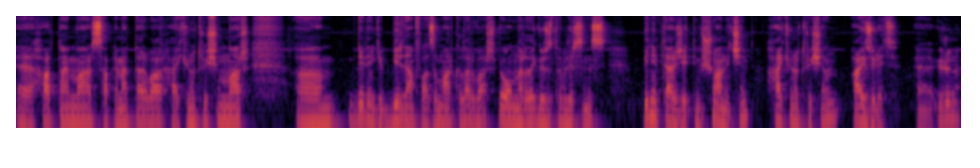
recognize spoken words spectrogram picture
E, Hardline var, supplementler var, High Nutrition var. Dediğim gibi birden fazla markalar var ve onlara da göz atabilirsiniz. Benim tercih ettiğim şu an için High Nutrition'ın Isolate e, ürünü.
